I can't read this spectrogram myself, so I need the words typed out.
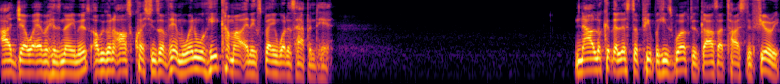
Aja, whatever his name is? Are we going to ask questions of him? When will he come out and explain what has happened here? Now look at the list of people he's worked with, guys like Tyson Fury.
